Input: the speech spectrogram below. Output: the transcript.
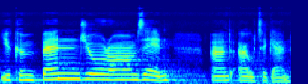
you can bend your arms in and out again.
